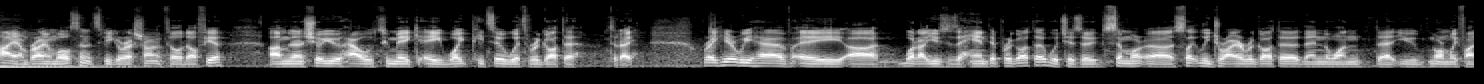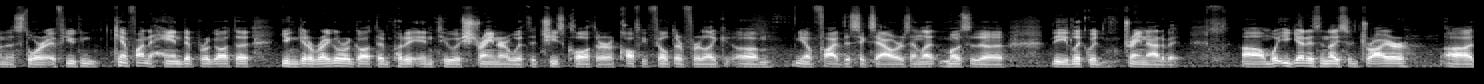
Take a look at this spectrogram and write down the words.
Hi, I'm Brian Wilson at Spiegel Restaurant in Philadelphia. I'm going to show you how to make a white pizza with ricotta today. Right here we have a uh, what I use is a hand dip ricotta, which is a similar, uh, slightly drier ricotta than the one that you normally find in the store. If you can, can't find a hand dip ricotta, you can get a regular ricotta and put it into a strainer with a cheesecloth or a coffee filter for like um, you know five to six hours and let most of the the liquid drain out of it. Um, what you get is a nicer, drier uh,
